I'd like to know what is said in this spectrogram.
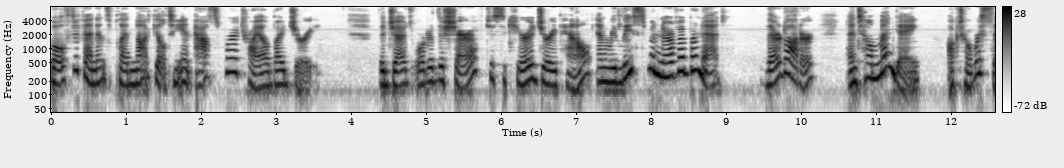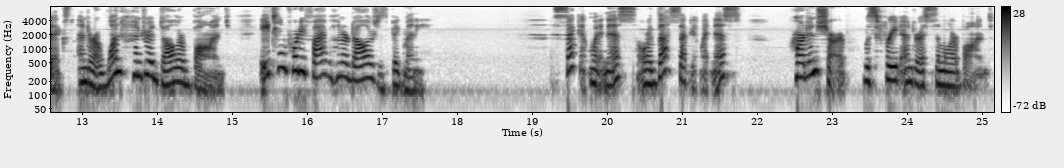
Both defendants pled not guilty and asked for a trial by jury. The judge ordered the sheriff to secure a jury panel and released Minerva Burnett, their daughter, until Monday, October 6th, under a $100 bond. 1845 $100 is big money. Second witness, or the second witness, Hardin Sharp, was freed under a similar bond.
